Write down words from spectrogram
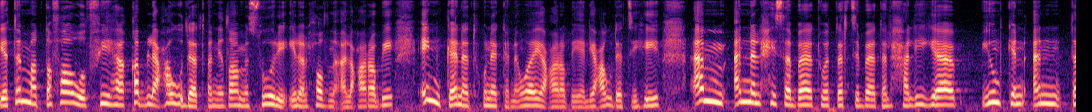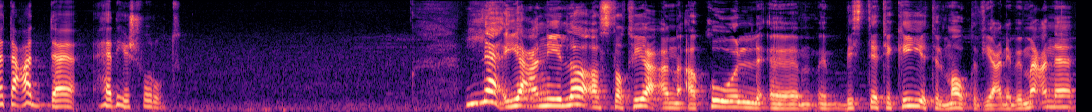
يتم التفاوض فيها قبل عودة النظام السوري إلى الحضن العربي إن كانت هناك نوايا عربية لعودته أم أن الحسابات والترتيبات الحالية يمكن أن تتعدى هذه الشروط؟ لا يعني لا أستطيع أن أقول باستاتيكية الموقف يعني بمعنى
